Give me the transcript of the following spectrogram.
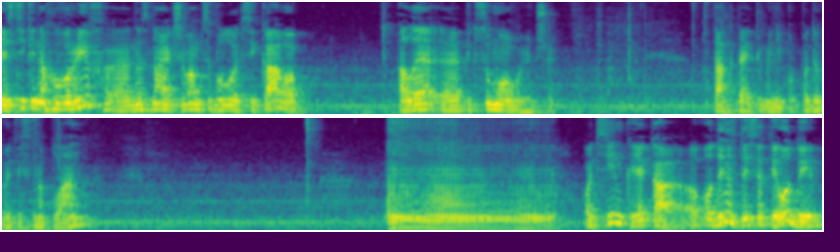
я стільки наговорив, не знаю, чи вам це було цікаво, але підсумовуючи. Так, дайте мені по- подивитися на план. Оцінка яка? Один з десяти. Один.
